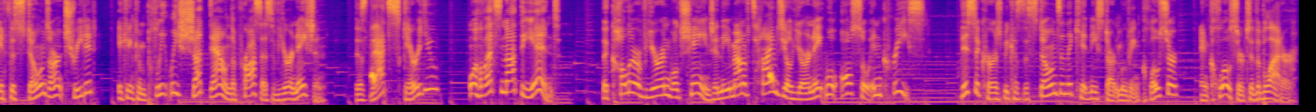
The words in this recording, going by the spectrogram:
If the stones aren't treated, it can completely shut down the process of urination. Does that scare you? Well, that's not the end. The color of urine will change and the amount of times you'll urinate will also increase. This occurs because the stones in the kidney start moving closer and closer to the bladder.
